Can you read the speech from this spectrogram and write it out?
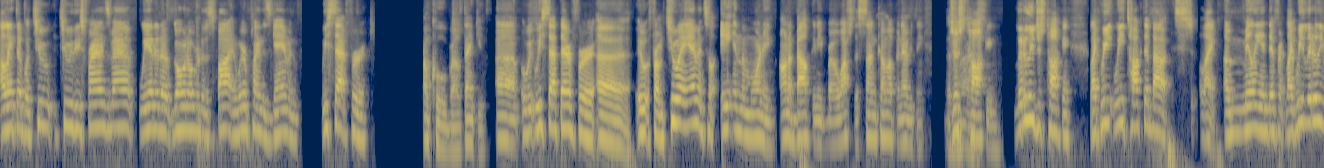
I linked up with two two of these friends, man. We ended up going over to the spot and we were playing this game and we sat for I'm cool, bro. Thank you. Um, we, we sat there for uh it, from 2 a.m. until 8 in the morning on a balcony, bro. Watch the sun come up and everything. That's just nice. talking. Literally just talking. Like we we talked about like a million different like we literally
